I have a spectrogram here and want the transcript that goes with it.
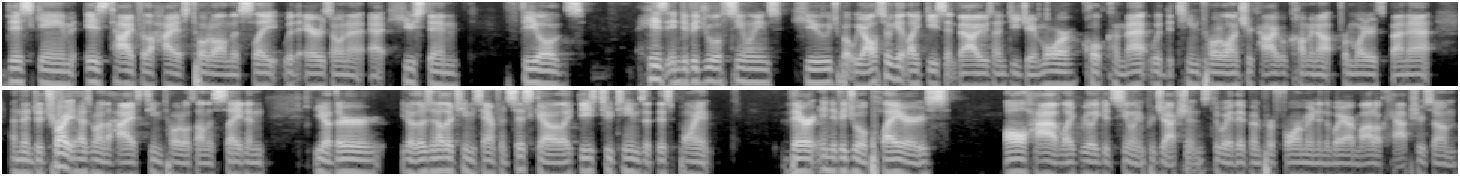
this game is tied for the highest total on the slate with Arizona at Houston. Fields, his individual ceilings huge, but we also get like decent values on DJ Moore, Cole Kmet with the team total on Chicago coming up from where it's been at, and then Detroit has one of the highest team totals on the slate, and you know they're you know there's another team San Francisco. Like these two teams at this point, their individual players all have like really good ceiling projections the way they've been performing and the way our model captures them.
